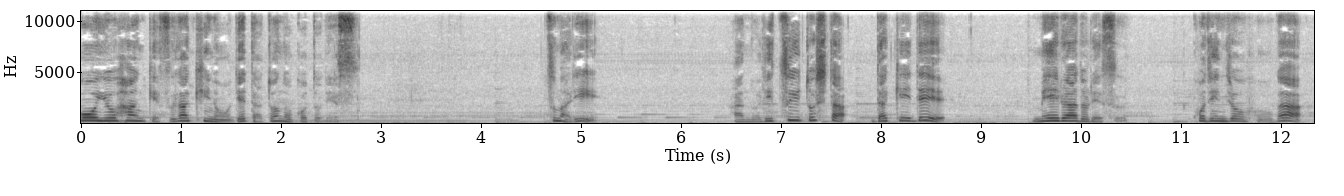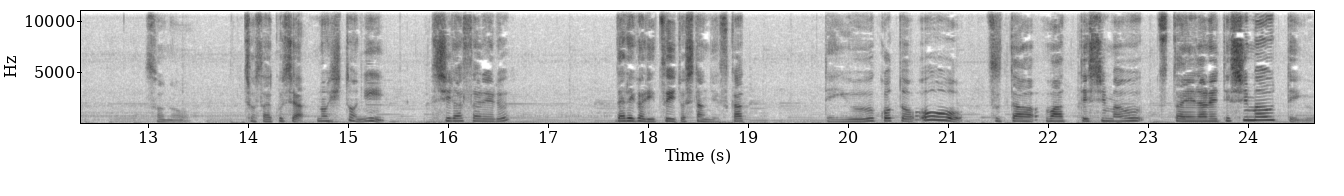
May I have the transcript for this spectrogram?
こういう判決が昨日出たとのことですつまりあのリツイートしただけでメールアドレス個人情報がその著作者の人に知らされる誰がリツイートしたんですか？っていうことを伝わってしまう伝えられてしまうっていう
